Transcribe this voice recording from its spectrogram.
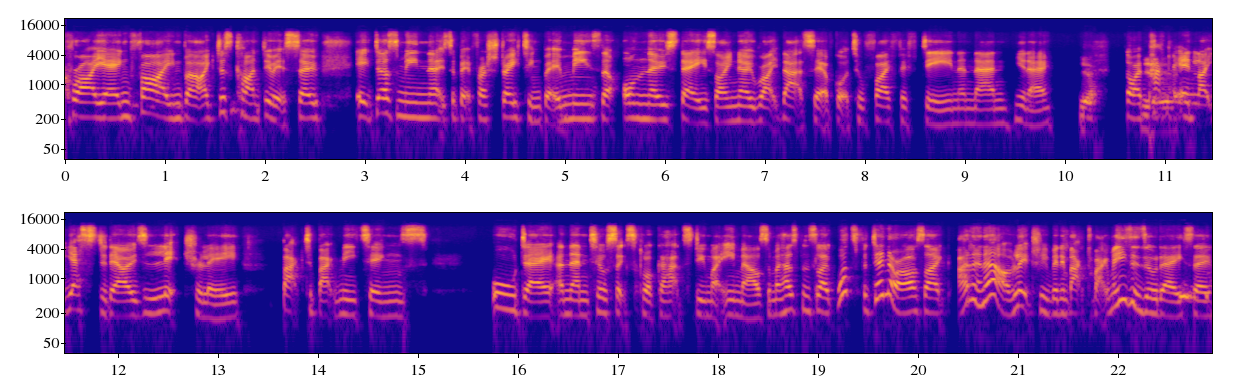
crying fine but i just can't do it so it does mean that it's a bit frustrating but it means that on those days i know right that's it i've got till 5.15 and then you know yeah. So I yeah, pack yeah. it in like yesterday. I was literally back to back meetings all day. And then till six o'clock, I had to do my emails. And my husband's like, What's for dinner? I was like, I don't know. I've literally been in back to back meetings all day. So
